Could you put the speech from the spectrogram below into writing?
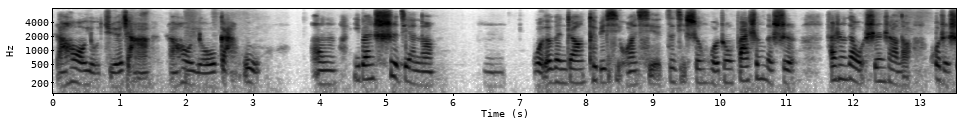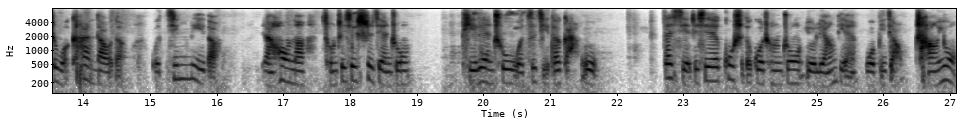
然后有觉察，然后有感悟。嗯，一般事件呢，嗯，我的文章特别喜欢写自己生活中发生的事，发生在我身上的。或者是我看到的，我经历的，然后呢，从这些事件中提炼出我自己的感悟。在写这些故事的过程中，有两点我比较常用，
